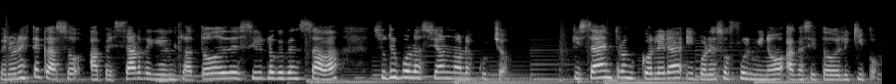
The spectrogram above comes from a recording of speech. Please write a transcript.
pero en este caso, a pesar de que él trató de decir lo que pensaba, su tripulación no lo escuchó. Quizá entró en cólera y por eso fulminó a casi todo el equipo.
